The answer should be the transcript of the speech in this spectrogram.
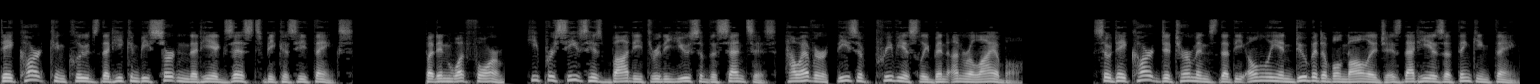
Descartes concludes that he can be certain that he exists because he thinks. But in what form? He perceives his body through the use of the senses, however, these have previously been unreliable. So Descartes determines that the only indubitable knowledge is that he is a thinking thing.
